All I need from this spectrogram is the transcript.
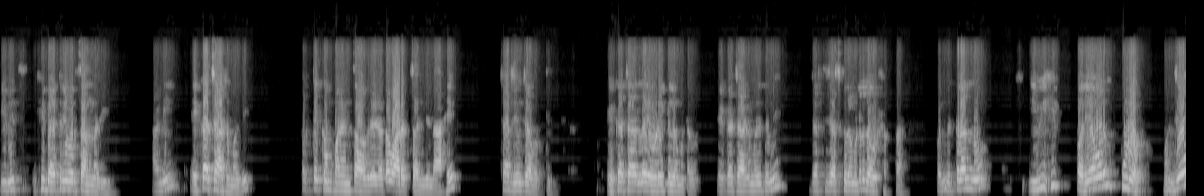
ईव्ही ही बॅटरीवर चालणारी आणि एका चार्जमध्ये प्रत्येक कंपन्यांचा अवरेज आता वाढत चाललेला आहे चार्जिंगच्या बाबतीत. एका चार्जला एवढे किलोमीटर एका चार्जमध्ये तुम्ही जास्तीत जास्त किलोमीटर जाऊ शकता. पण मित्रांनो ईव्ही ही पर्यावरण पूरक म्हणजे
